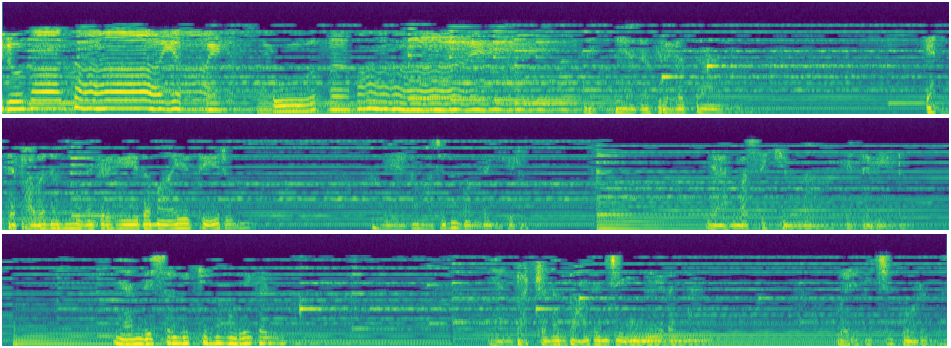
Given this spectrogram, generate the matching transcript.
തിരുനാഥ എന്നെ പൂർണമായി എന്റെ ഭവനം അനുഗ്രഹീതമായി തീരും അങ്ങയുടെ ഞാൻ വസിക്കുന്ന എന്റെ വീട്. ഞാൻ വിശ്രമിക്കുന്ന മുറികൾ. ഞാൻ ഭക്ഷണം പാകം ചെയ്യുന്ന ഇടങ്ങൾ ഒരുമിച്ച് കൂടുന്ന.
